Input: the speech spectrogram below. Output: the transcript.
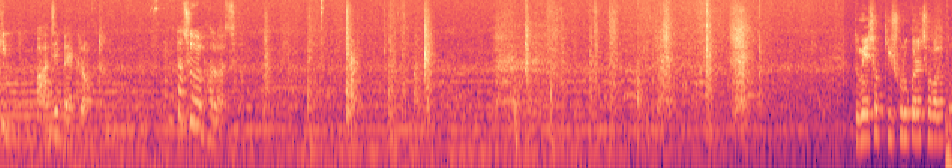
কি বাজে ব্যাকগ্রাউন্ড একটা ছবি ভালো আছে। তুমি এসব কি শুরু করেছ বলো তো?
